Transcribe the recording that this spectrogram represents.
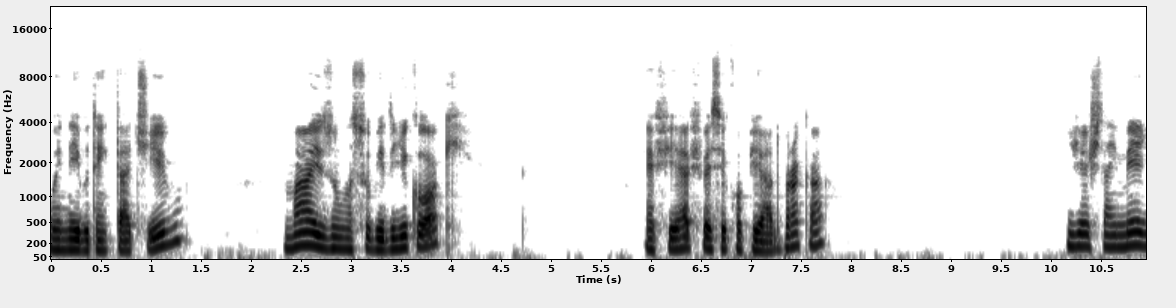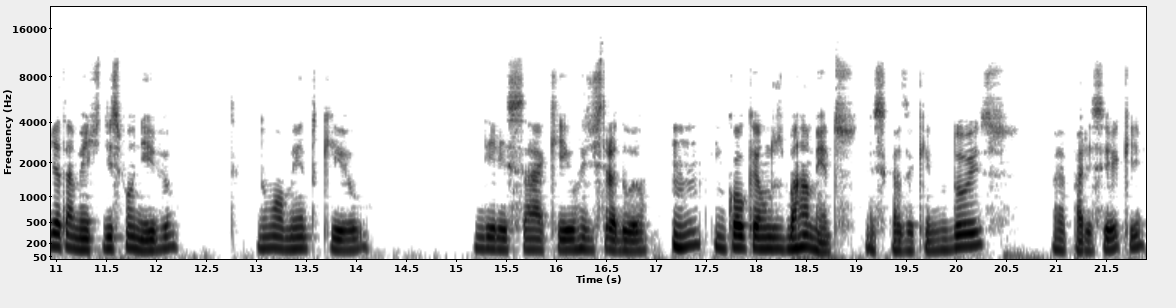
O enable tem que estar ativo. Mais uma subida de clock. FF vai ser copiado para cá. E já está imediatamente disponível no momento que eu endereçar aqui o registrador 1 em qualquer um dos barramentos. Nesse caso aqui no 2, vai aparecer aqui.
